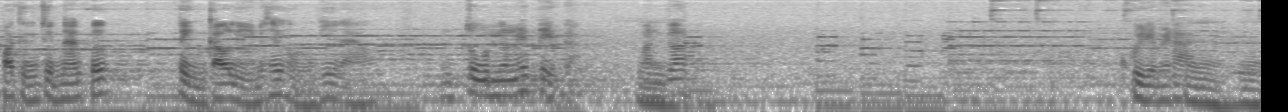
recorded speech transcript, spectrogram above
พอถึงจุดนั้นปุ๊บติ่งเกาหลีไม่ใช่ของหลวงพี่แล้ว มันจูนกันไม่ติดอะ มันก็ คุยกันไม่ได้ อืมอืม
